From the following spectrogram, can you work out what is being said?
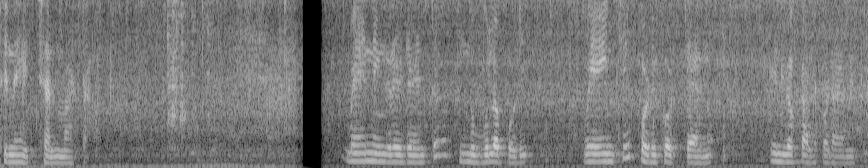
తినేయచ్చు అనమాట మెయిన్ ఇంగ్రీడియంట్ నువ్వుల పొడి. వేయించి పొడి కొట్టాను ఇందులో కలపడానికి.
